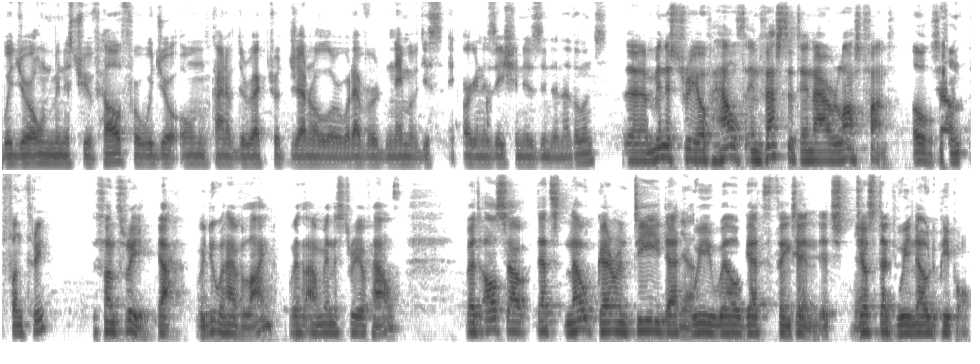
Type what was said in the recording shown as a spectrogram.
with your own Ministry of Health or with your own kind of Directorate General or whatever the name of this organization is in the Netherlands? The Ministry of Health invested in our last fund. Oh, so, fund, fund three? Fund three, yeah. We do have a line with our Ministry of Health. But also, that's no guarantee that yeah. we will get things in. It's yeah. just that we know the people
